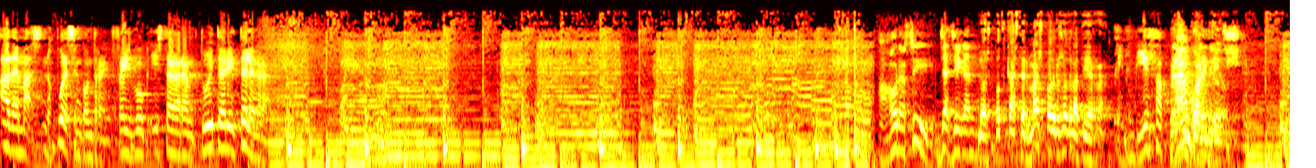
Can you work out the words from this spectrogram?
Además, nos puedes encontrar en Facebook, Instagram, Twitter y Telegram. Ahora sí, Ya llegan Los podcasters más poderosos de la Tierra. Empieza Plan Plan 42. 42.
